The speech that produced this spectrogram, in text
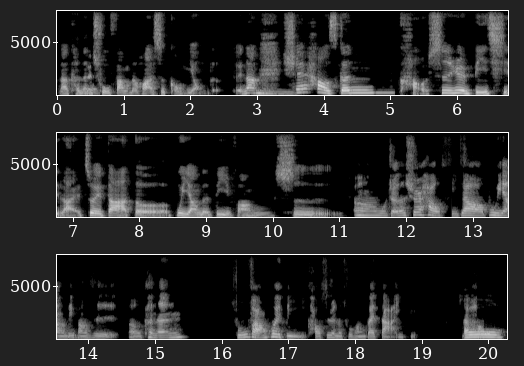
那可能厨房的话是共用的。对，对，那 share house 跟考试院比起来，最大的不一样的地方是，嗯，我觉得 share house 比较不一样的地方是，呃，可能厨房会比考试院的厨房再大一点，然后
